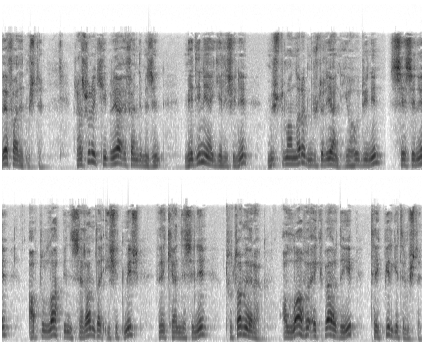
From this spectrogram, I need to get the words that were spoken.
vefat etmişti. Resul-i Kibriya Efendimizin Medine'ye gelişini Müslümanlara müjdeleyen Yahudinin sesini Abdullah bin Selam da işitmiş ve kendisini tutamayarak Allahu Ekber deyip tekbir getirmişti.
